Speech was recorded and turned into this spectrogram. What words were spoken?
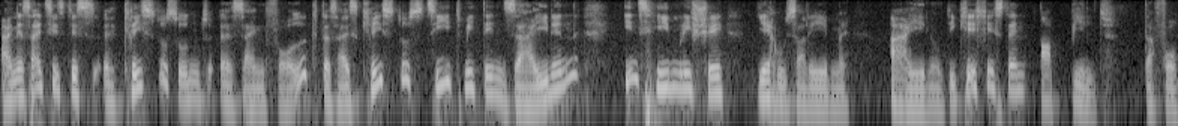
Einerseits ist es äh, Christus und äh, sein Volk, das heißt Christus zieht mit den Seinen ins himmlische Jerusalem ein und die Kirche ist ein Abbild davon.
